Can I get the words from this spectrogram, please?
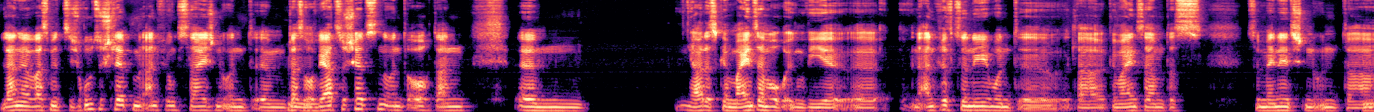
lange was mit sich rumzuschleppen, in Anführungszeichen, und ähm, das auch wertzuschätzen und auch dann ähm, ja, das gemeinsam auch irgendwie äh, in Angriff zu nehmen und äh, da gemeinsam das zu managen und da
